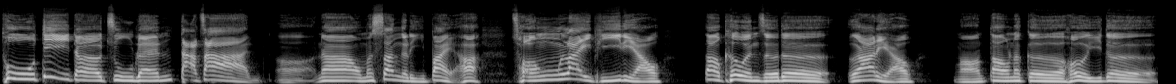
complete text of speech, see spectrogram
土地的主人大战啊。那我们上个礼拜啊，从赖皮聊。到柯文哲的阿寮啊，到那个侯友谊的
